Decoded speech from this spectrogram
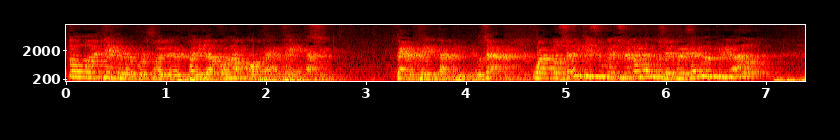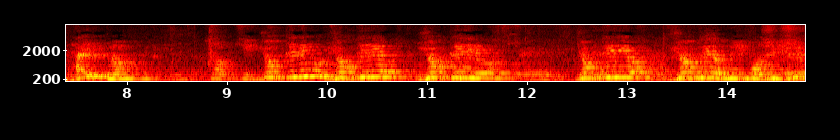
todo el tema aeroportuario del país lo conozco perfectamente. Perfectamente. O sea, cuando sabéis que subvencionar a los empresarios privados, ahí no. No, sí, yo creo, yo creo, yo creo yo creo, yo creo mi posición,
